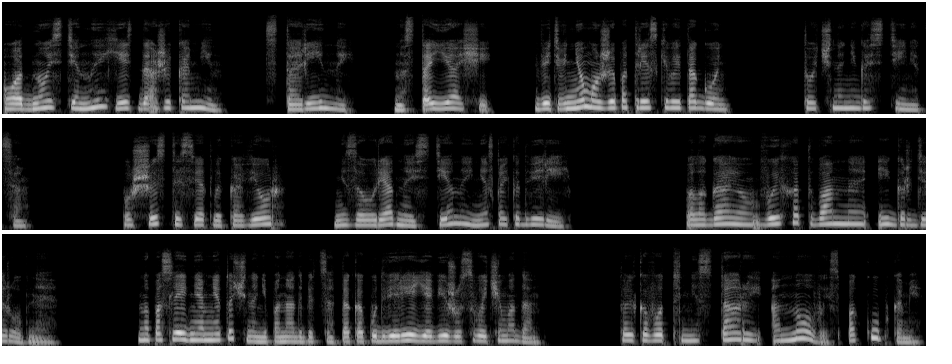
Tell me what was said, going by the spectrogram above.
У одной стены есть даже камин. Старинный, настоящий, ведь в нем уже потрескивает огонь. Точно не гостиница. Пушистый светлый ковер, незаурядные стены и несколько дверей. Полагаю, выход, ванная и гардеробная. Но последнее мне точно не понадобится, так как у дверей я вижу свой чемодан. Только вот не старый, а новый, с покупками,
